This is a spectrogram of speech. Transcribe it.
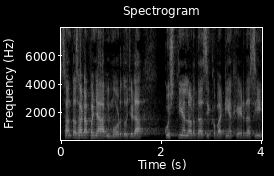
ਸਾਨੂੰ ਤਾਂ ਸਾਡਾ ਪੰਜਾਬ ਹੀ ਮੋੜ ਦਿਓ, ਜਿਹੜਾ ਕੁਸ਼ਤੀਆਂ ਲੜਦਾ ਸੀ, ਕਬੱਡੀਆਂ ਖੇਡਦਾ ਸੀ,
